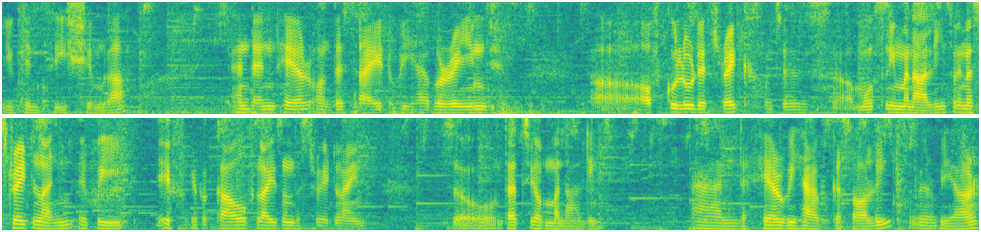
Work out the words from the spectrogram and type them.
you can see Shimla. And then here on this side, we have a range uh, of Kulu district, which is uh, mostly Manali. So in a straight line, if we if if a cow flies on the straight line, so that's your Manali. And here we have Kasauli, where we are.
